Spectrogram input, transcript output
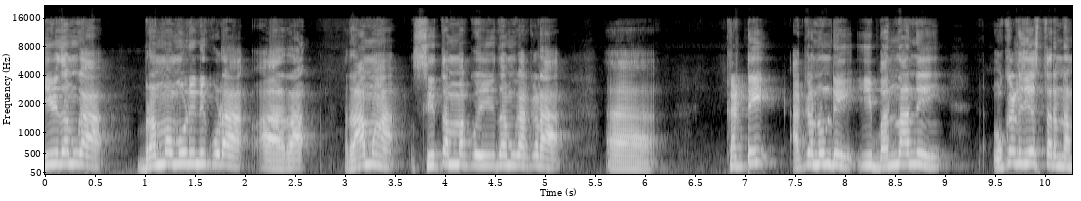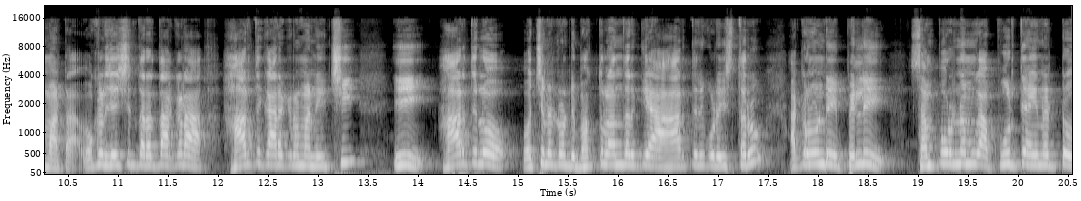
ఈ విధంగా బ్రహ్మముడిని కూడా రా రామ సీతమ్మకు ఈ విధంగా అక్కడ కట్టి అక్కడ నుండి ఈ బంధాన్ని ఒకటి చేస్తారన్నమాట. ఒకటి చేసిన తర్వాత అక్కడ హారతి కార్యక్రమాన్ని ఇచ్చి ఈ హారతిలో వచ్చినటువంటి భక్తులందరికీ ఆ హారతిని కూడా ఇస్తారు. అక్కడ నుండి పెళ్ళి సంపూర్ణంగా పూర్తి అయినట్టు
